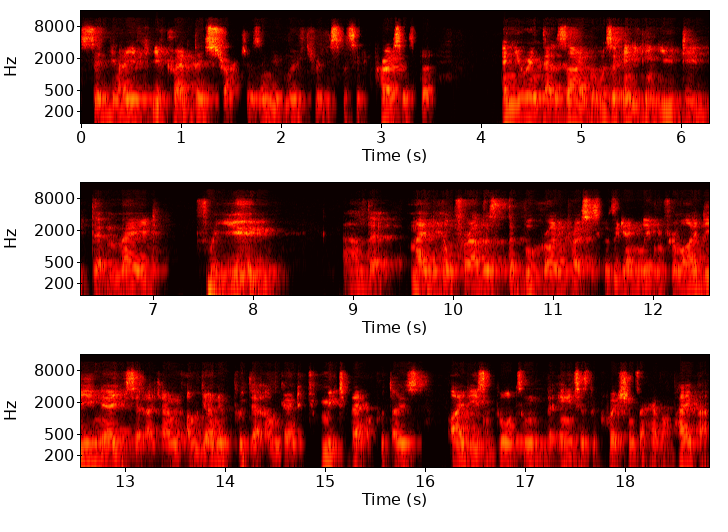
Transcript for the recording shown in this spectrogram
said you know you've, you've created these structures and you've moved through this specific process, but and you were in that zone. But was there anything you did that made for you um, that maybe help for others the book writing process? Because again, leaping from idea, now you've said, okay, I'm, I'm going to put that, I'm going to commit to that and put those ideas and thoughts and the answers to questions I have on paper.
